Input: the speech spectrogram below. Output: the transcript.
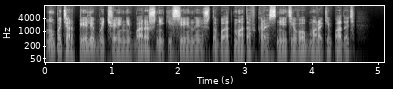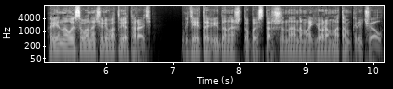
Ну, потерпели бы, чай не барышни кисейные, чтобы от матов краснеть и в обмороки падать. Хрена лысого начали в ответ орать. Где это видано, чтобы старшина на майора матом кричал?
